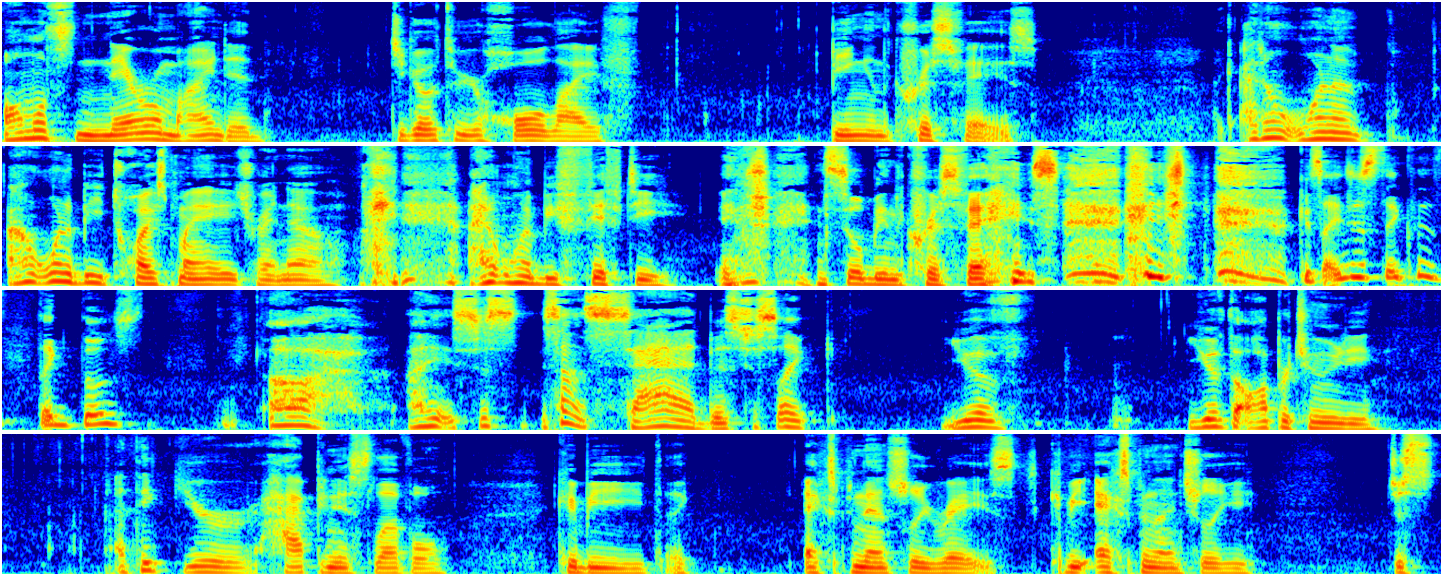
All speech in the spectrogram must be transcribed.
almost narrow minded to go through your whole life being in the Chris phase. Like I don't want to. I don't want to be twice my age right now. I don't want to be fifty and, and still be in the Chris phase because I just think that like those. Ah, uh, I it's just it's not sad, but it's just like you have you have the opportunity. I think your happiness level could be like exponentially raised, could be exponentially just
